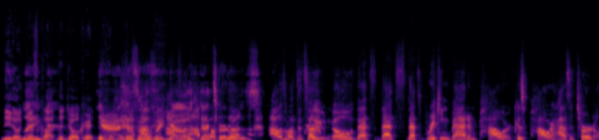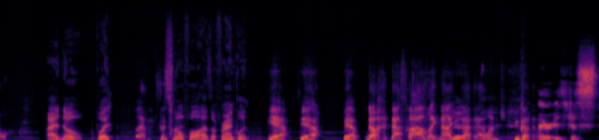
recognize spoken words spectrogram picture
Nito just caught the Joker. Yeah, that's what I was like, yo, I was- I was about that to turtle tell- is. I was about to tell you, no, that's that's that's Breaking Bad and Power because Power has a turtle. I know, but That's fine. Snowfall has a Franklin. Yeah, yeah, yeah. No, that's why I was like, nah, you Yeah. got that one. You got that one. Wire is just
